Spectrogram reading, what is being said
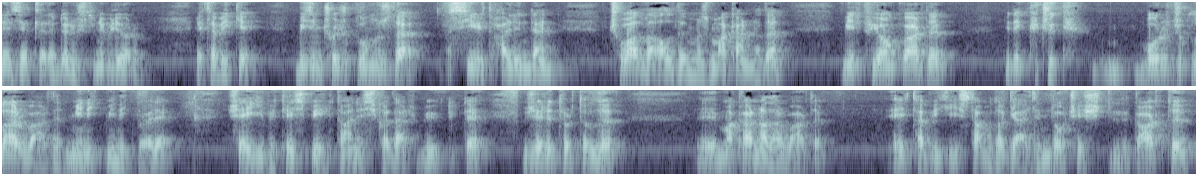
lezzetlere dönüştüğünü biliyorum. E tabii ki bizim çocukluğumuzda Siirt halinden çuvalla aldığımız makarnada bir fiyonk vardı. Bir de küçük borucuklar vardı. Minik minik böyle şey gibi tesbih tanesi kadar büyüklükte. Üzeri tırtıllı e, makarnalar vardı. E, tabii ki İstanbul'a geldiğimde o çeşitlilik arttı.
